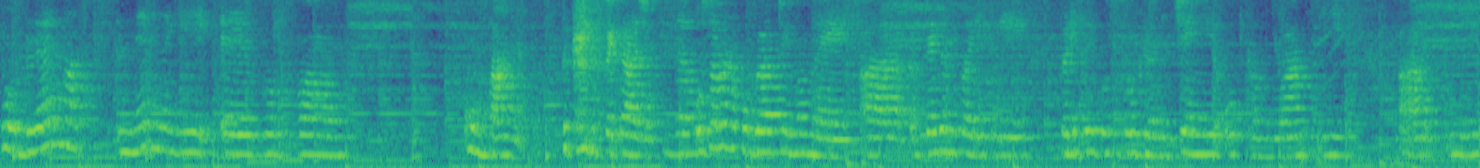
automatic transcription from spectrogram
проблемът не винаги е в а, компанията, така да се каже. Да. Особено когато имаме а, веган палитри, палитри, които са ограничени от към нюанси а, и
